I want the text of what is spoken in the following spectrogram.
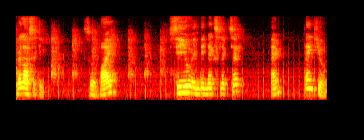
velocity. So bye. See you in the next lecture and thank you.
